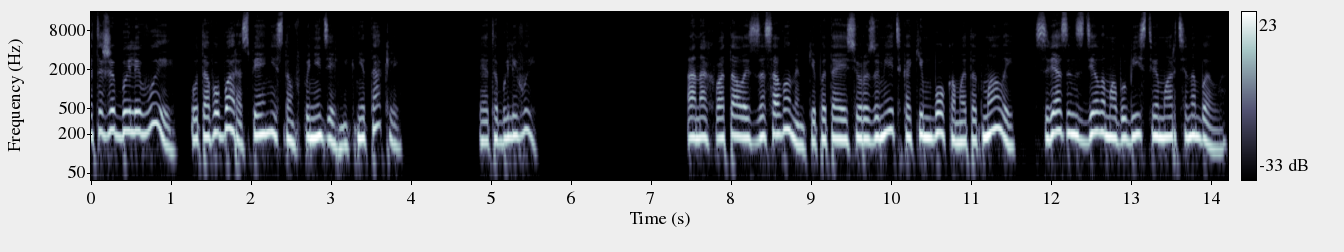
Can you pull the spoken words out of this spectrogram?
Это же были вы у того бара с пианистом в понедельник, не так ли? Это были вы. Она хваталась за соломинки, пытаясь уразуметь, каким боком этот малый связан с делом об убийстве Мартина Белла.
